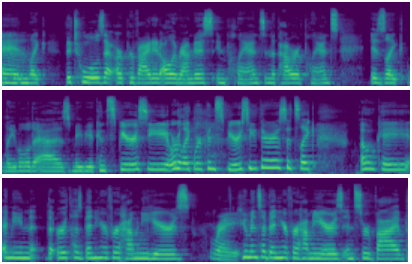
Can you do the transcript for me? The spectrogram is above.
and like the tools that are provided all around us in plants and the power of plants is like labeled as maybe a conspiracy or like we're conspiracy theorists it's like okay, I mean, the earth has been here for how many years? Right. Humans have been here for how many years and survived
